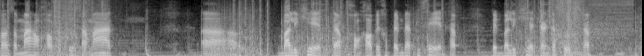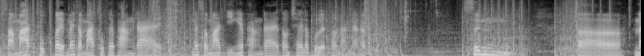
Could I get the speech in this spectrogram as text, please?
ความสามารถของเขาก็คือสามารถบาริเคดแบบของเขาเป็นเป็นแบบพิเศษครับ เป็นบาริเคดกันกระสุนครับ สามารถทุบไม่ไม่สามารถทุบให้พังได้ ไม่สามารถยิงให้พังได้ต้องใช้ระเบิดเท่านั้นนะครับ ซึ่งใน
